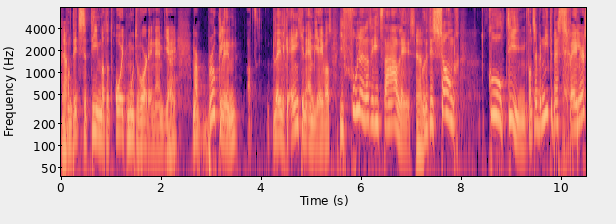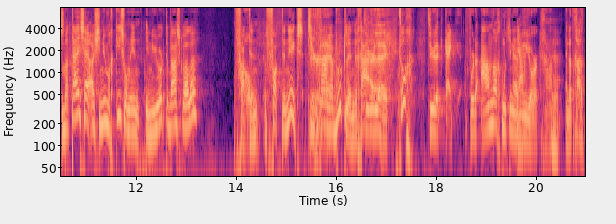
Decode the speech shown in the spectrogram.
Want dit is het team wat het ooit moet worden in de NBA. Maar Brooklyn, wat het lelijke eentje in de NBA was, die voelen dat er iets te halen is. Want het is zo'n cool team. Want ze hebben niet de beste spelers. Matthijs zei, als je nu mag kiezen om in, in New York te basketballen... Fuck, oh. de, fuck de niks. Tuurlijk. Ga naar Brooklyn. Ga, Tuurlijk. toch? Tuurlijk. Kijk, voor de aandacht moet je naar New York gaan. En dat gaat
